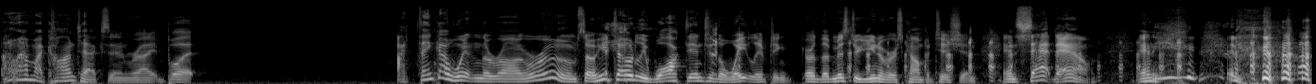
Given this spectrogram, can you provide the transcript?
I don't have my contacts in right, but." I think I went in the wrong room. So he totally walked into the weightlifting or the Mr. Universe competition and sat down. And he and,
